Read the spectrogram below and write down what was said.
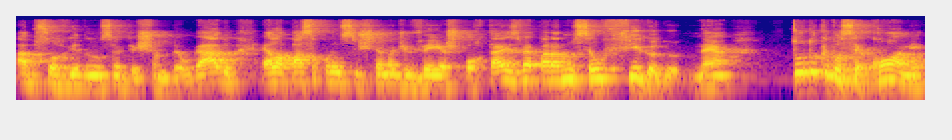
absorvida no seu intestino delgado, ela passa por um sistema de veias portais e vai parar no seu fígado, né? tudo que você come,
